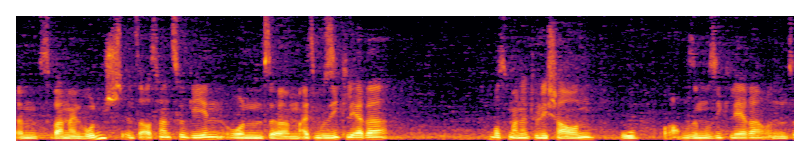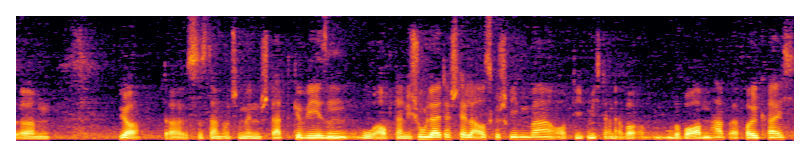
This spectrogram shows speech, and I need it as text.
Ähm, es war mein Wunsch, ins Ausland zu gehen. Und ähm, als Musiklehrer muss man natürlich schauen, wo brauchen sie Musiklehrer und ja, da ist es dann Ho Chi Minh Stadt gewesen, wo auch dann die Schulleiterstelle ausgeschrieben war, auf die ich mich dann aber beworben habe, erfolgreich.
